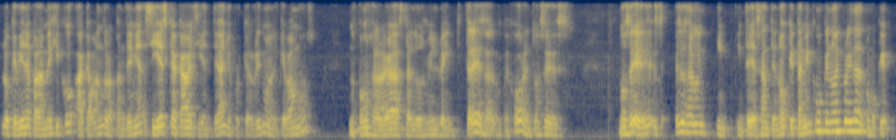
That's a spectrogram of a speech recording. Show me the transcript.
lo que viene para México acabando la pandemia, si es que acaba el siguiente año, porque el ritmo en el que vamos, nos podemos alargar hasta el 2023 a lo mejor. Entonces, no sé, eso es algo interesante, ¿no? Que también como que no hay prioridad, como que,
